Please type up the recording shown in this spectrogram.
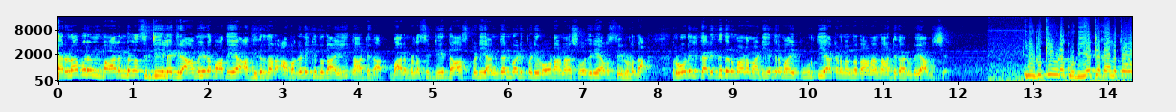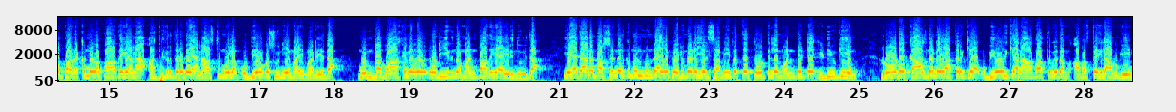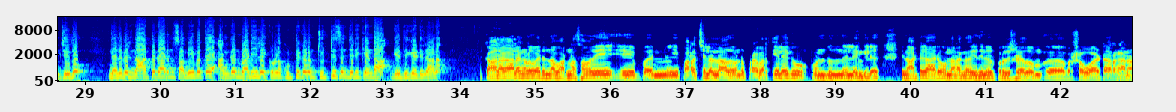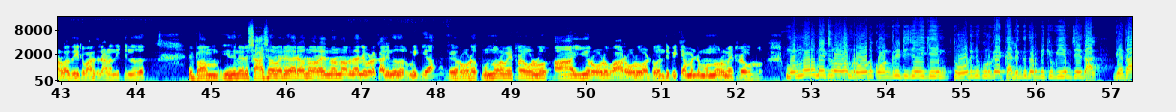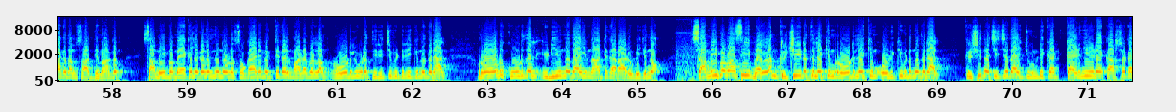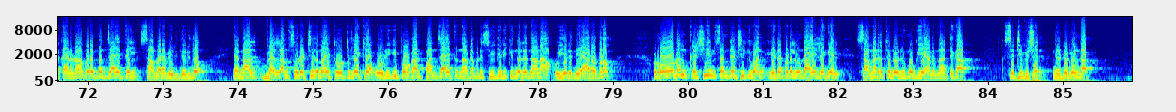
കരുണാപുരം ബാലംപിള്ള സിറ്റിയിലെ ഗ്രാമീണ പാതയെ അധികൃതർ അവഗണിക്കുന്നതായി നാട്ടുകാർ. ബാലംപിള്ള സിറ്റി ദാസ്പടി അംഗൻവാടിപ്പടി റോഡാണ് ശോചനീയാവസ്ഥയിലുള്ളത്. റോഡിൽ കലുങ്ക് നിർമ്മാണം അടിയന്തരമായി പൂർത്തിയാക്കണമെന്നതാണ് നാട്ടുകാരുടെ ആവശ്യം. ഇടുക്കിയുടെ കുടിയേറ്റ കാലത്തോളം പഴക്കമുള്ള പാതയാണ് അധികൃതരുടെ അനാസ്ഥ മൂലം ഉപയോഗശൂന്യമായി മാറിയത്. മുൻപ് വാഹനങ്ങൾ ഓടിയിരുന്ന മൺപാതയായിരുന്നു ഇത്. ഏതാനും വർഷങ്ങൾക്ക് മുൻപുണ്ടായ പെരുമഴയിൽ സമീപത്തെ തോട്ടിലെ മൺതിട്ട് ഇടിയുകയും റോഡ് കാൽനട യാത്രയ്ക്ക് ഉപയോഗിക്കാനാവാത്ത വിധം അവസ്ഥയിലാവുകയും ചെയ്തു. നിലവിൽ നാട്ടുകാരും സമീപത്തെ അംഗൻവാടിയിലേക്കുള്ള കുട്ടികളും ചുറ്റി സഞ്ചരിക്കേണ്ട ഗതികേടിലാണ്. കാലകാലങ്ങൾ വരുന്ന ഭരണസമിതി ഈ പിന്നെ ഈ പറച്ചിലല്ലാതെ കൊണ്ട് പ്രവൃത്തിയിലേക്ക് കൊണ്ടുവന്നില്ലെങ്കിൽ ഈ നാട്ടുകാർ ഒന്നടങ്കം ഇതിനൊരു പ്രതിഷേധവും പ്രക്ഷോഭമായിട്ട് ഇറങ്ങാനുള്ള തീരുമാനത്തിലാണ് നിൽക്കുന്നത്. ഇപ്പം ഇതിനൊരു ശാശ്വത പരിഹാരം എന്ന് പറയുന്നതെന്ന് പറഞ്ഞാൽ ഇവിടെ കലുങ്ക് നിർമ്മിക്കുക ഈ റോഡ്. മുന്നൂറ് മീറ്ററേ ഉള്ളൂ. ആ ഈ റോഡും ആ റോഡുമായിട്ട് ബന്ധിപ്പിക്കാൻ വേണ്ടി മുന്നൂറ് മീറ്ററേ ഉള്ളൂ. മുന്നൂറ് മീറ്ററോളം റോഡ് കോൺക്രീറ്റ് ചെയ്യുകയും തോടിന് കുറുകെ കലുങ്ക് നിർമ്മിക്കുകയും ചെയ്താൽ ഗതാഗതം സാധ്യമാകും. സമീപ മേഖലകളിൽ നിന്നുള്ള സ്വകാര്യ വ്യക്തികൾ മഴവെള്ളം റോഡിലൂടെ തിരിച്ചുവിട്ടിരിക്കുന്നതിനാൽ റോഡ് കൂടുതൽ ഇടിയുന്നതായും നാട്ടുകാർ ആരോപിക്കുന്നു. സമീപവാസി വെള്ളം കൃഷിയിടത്തിലേക്കും റോഡിലേക്കും ഒഴുക്കിവിടുന്നതിനാൽ കൃഷി നശിച്ചതായി ചൂണ്ടിക്കാട്ടി കഴിഞ്ഞയിടെ കർഷക കരുണാപുരം പഞ്ചായത്തിൽ സമരമിരുന്നിരുന്നു എന്നാൽ വെള്ളം സുരക്ഷിതമായി തോട്ടിലേക്ക് ഒഴുകിപ്പോകാൻ പഞ്ചായത്ത് നടപടി സ്വീകരിക്കുന്നില്ലെന്നാണ് ഉയരുന്ന ആരോപണം. റോഡും കൃഷിയും സംരക്ഷിക്കുവാൻ ഇടപെടലുണ്ടായില്ലെങ്കിൽ സമരത്തിനൊരുങ്ങുകയാണ് നാട്ടുകാർ. City vision Nedumkandam.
